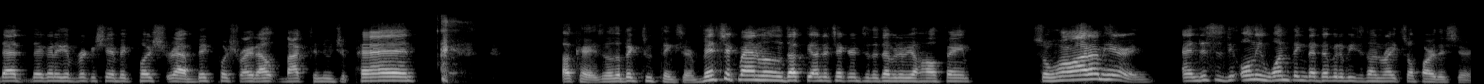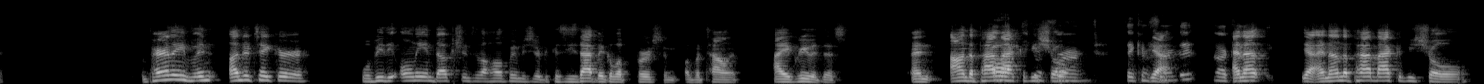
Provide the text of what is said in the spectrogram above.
that they're gonna give Ricochet a big push, yeah, big push right out back to New Japan. okay, so the big two things here. Vince McMahon will induct the Undertaker into the WWE Hall of Fame. So what I'm hearing, and this is the only one thing that WWE's done right so far this year. Apparently, Vin- Undertaker will be the only induction to the Hall of Fame this year because he's that big of a person, of a talent. I agree with this. And on the Pat Oh, McAfee show. They confirmed it. Okay. and that yeah, and on the Pat McAfee show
